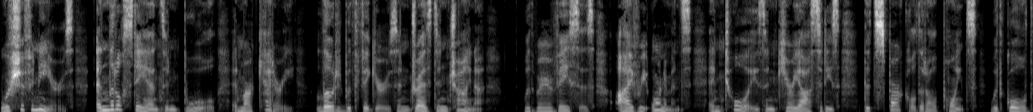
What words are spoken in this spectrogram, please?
were chiffoniers and little stands in buhl and marqueterie loaded with figures in Dresden china, with rare vases, ivory ornaments, and toys and curiosities that sparkled at all points with gold,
